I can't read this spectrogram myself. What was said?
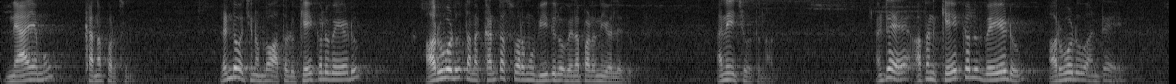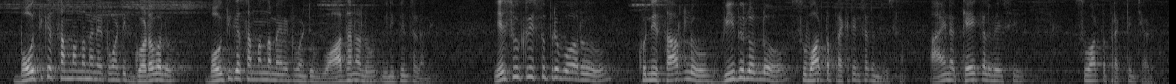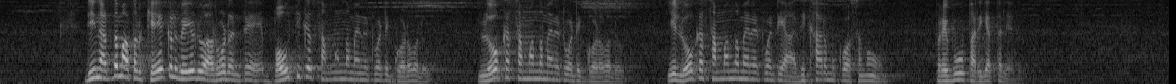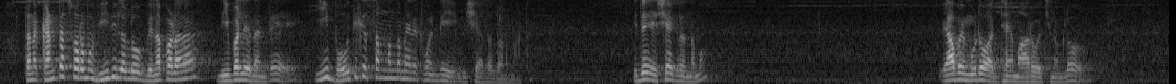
న్యాయము కనపరచును. రెండవ వచనంలో అతడు కేకలు వేయడు అరువడు తన కంఠస్వరము వీధిలో వినపడనివ్వలేదు అని చెబుతున్నాడు. అంటే అతని కేకలు వేయడు అరువడు అంటే భౌతిక సంబంధమైనటువంటి గొడవలు భౌతిక సంబంధమైనటువంటి వాదనలు వినిపించడని యేసుక్రీస్తు ప్రభు వారు కొన్నిసార్లు వీధులలో సువార్త ప్రకటించడం చూసినాం. ఆయన కేకలు వేసి సువార్త ప్రకటించాడు. దీని అర్థం అతడు కేకలు వేయుడు అరువుడంటే భౌతిక సంబంధమైనటువంటి గొడవలు లోక సంబంధమైనటువంటి గొడవలు ఈ లోక సంబంధమైనటువంటి అధికారము కోసము ప్రభువు పరిగెత్తలేదు. తన కంఠస్వరము వీధులలో వినపడనివ్వలేదంటే ఈ భౌతిక సంబంధమైనటువంటి విషయాలలో అనమాట ఇదే యశా గ్రంథము. యాభై మూడో అధ్యాయం ఆరో వచనంలో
